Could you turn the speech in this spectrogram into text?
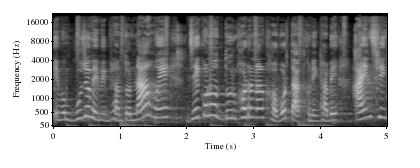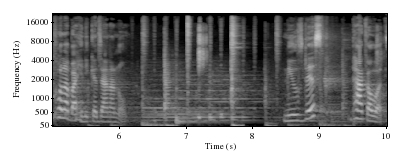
এবং গুজবে বিভ্রান্ত না হয়ে যে কোনো দুর্ঘটনার খবর তাৎক্ষণিকভাবে আইন শৃঙ্খলা বাহিনীকে জানানো। News desk, Dhaka watch.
